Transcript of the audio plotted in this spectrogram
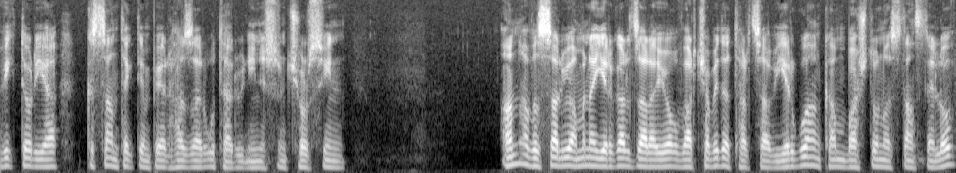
Վիկտորիա 20 դեկտեմբեր 1894-ին։ Անհավասարի ամենաերկար ծառայող վարչապետը դարձավ երկու անգամ ճշտոնը ստանցնելով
